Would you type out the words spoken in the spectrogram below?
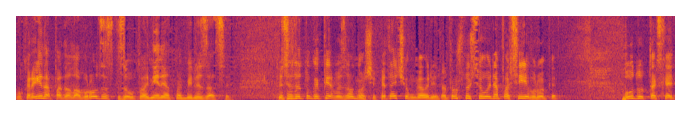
Украина подала в розыск за уклонение от мобилизации. То есть это только первый звоночек. Это о чем говорит? О том, что сегодня по всей Европе будут, так сказать,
